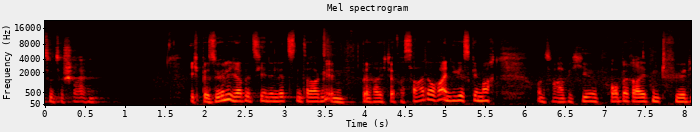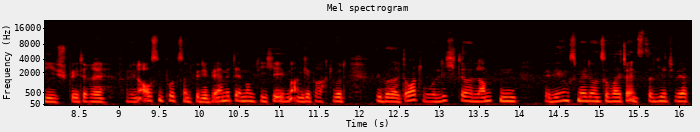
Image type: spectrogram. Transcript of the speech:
zuzuschreiben. Ich persönlich habe jetzt hier in den letzten Tagen im Bereich der Fassade auch einiges gemacht. Und zwar habe ich hier vorbereitend für die spätere, für den Außenputz und für die Wärmedämmung, die hier eben angebracht wird, überall dort, wo Lichter, Lampen, Bewegungsmelder und so weiter installiert werden,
